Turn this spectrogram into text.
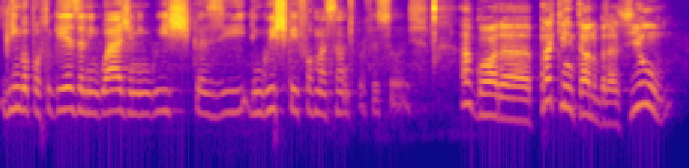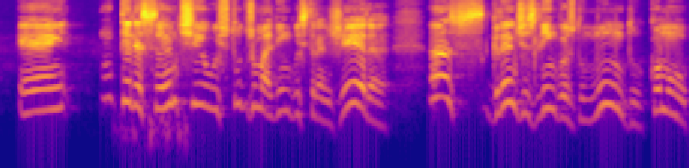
língua portuguesa, linguagem, linguísticas e linguística e formação de professores. Agora, para quem está no Brasil, é interessante o estudo de uma língua estrangeira, as grandes línguas do mundo, como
